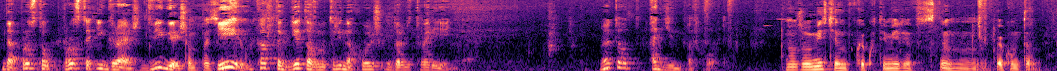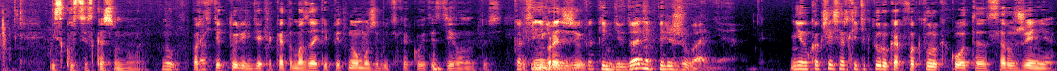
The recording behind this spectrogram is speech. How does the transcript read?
Да, просто, просто играешь, двигаешь, и Композицию. как-то где-то внутри находишь удовлетворение. Ну, это вот один подход. Ну, уже уместен в какой-то мере в, каком-то искусстве, скажем, ну, в архитектуре, где какая-то мозаика, пятно может быть какое-то сделано. То есть, Как, если не брать жив... как индивидуальное переживание. Не, ну как часть архитектуры, как фактура какого-то сооружения.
